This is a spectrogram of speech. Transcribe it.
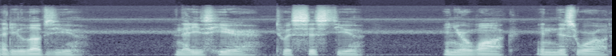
that He loves you, and that He's here to assist you in your walk in this world.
